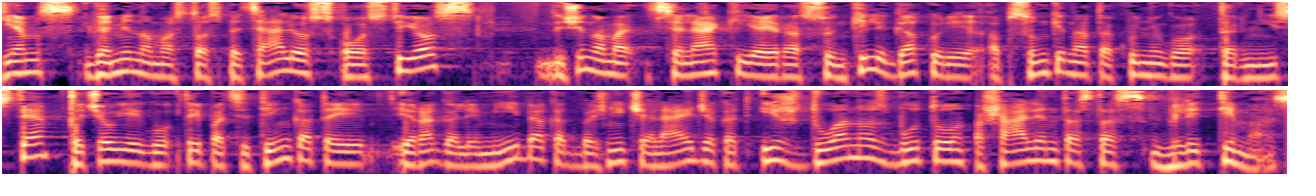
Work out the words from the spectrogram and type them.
jiems gaminamos tos specialios ostijos. Žinoma, celekija yra sunki lyga, kuri apsunkina tą kunigo tarnystę, tačiau jeigu taip atsitinka, tai yra galimybė, kad bažnyčia leidžia, kad iš duonos būtų pašalintas tas glitimas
